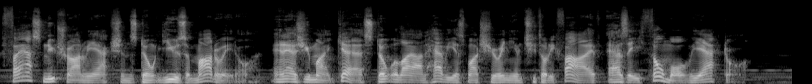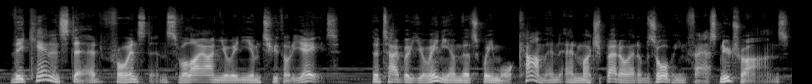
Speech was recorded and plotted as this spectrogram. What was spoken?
Fast neutron reactions don't use a moderator, and as you might guess, don't rely on having as much uranium 235 as a thermal reactor. They can instead, for instance, rely on uranium 238, the type of uranium that's way more common and much better at absorbing fast neutrons.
